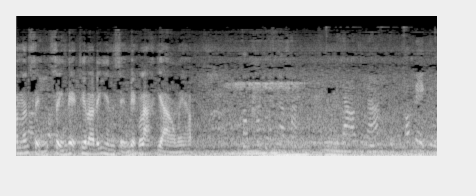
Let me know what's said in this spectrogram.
ตอนนั้นเสียงเสียงเด็กที่เราได้ยินเสียงเด็กลากยาวไหมครับก็พักหนึงอะค่ะยาวถึงนะเขาเบรกอยู่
